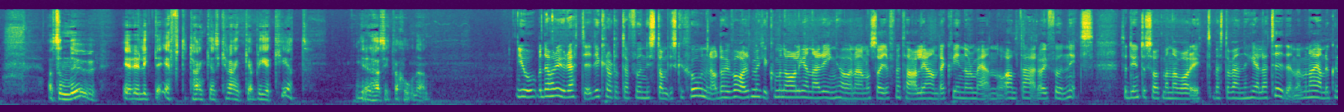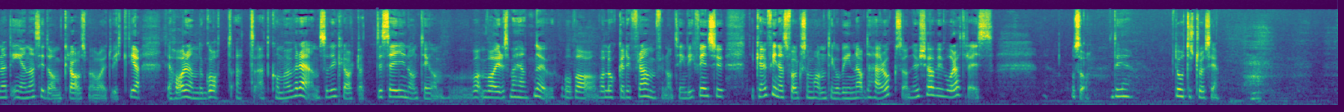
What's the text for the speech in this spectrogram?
Alltså nu är det lite eftertankens kranka blekhet i den här situationen. Jo, men det har du ju rätt i. Det är klart att det har funnits de diskussionerna och det har ju varit mycket kommunalierna, Ringhörnan och så IF Metall, andra kvinnor och män och allt det här har ju funnits. Så det är inte så att man har varit bästa vänner hela tiden men man har ändå kunnat enas i de krav som har varit viktiga. Det har ändå gått att, att komma överens så det är klart att det säger någonting om vad, vad är det som har hänt nu och vad, vad lockar det fram för någonting. Det, finns ju, det kan ju finnas folk som har någonting att vinna av det här också. Nu kör vi vårat race. Och så. Det, det återstår att se. Mm.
